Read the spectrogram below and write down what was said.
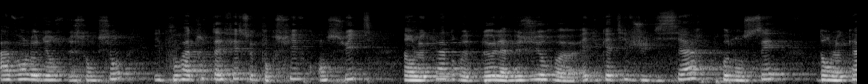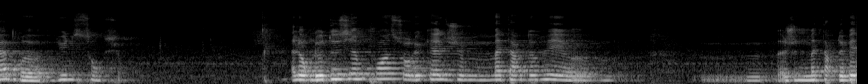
avant l'audience de sanction, il pourra tout à fait se poursuivre ensuite dans le cadre de la mesure euh, éducative judiciaire prononcée dans le cadre d'une sanction. Alors le deuxième point sur lequel je m'attarderai, euh, je ne m'attarderai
